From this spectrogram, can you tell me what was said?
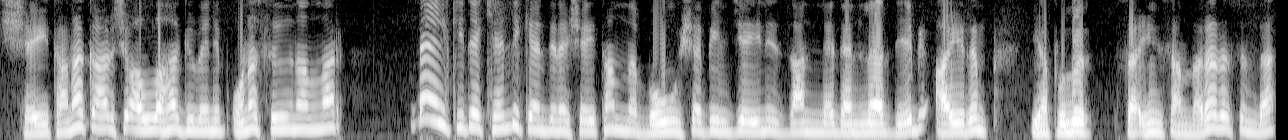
şeytana karşı Allah'a güvenip ona sığınanlar belki de kendi kendine şeytanla boğuşabileceğini zannedenler diye bir ayrım yapılırsa insanlar arasında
